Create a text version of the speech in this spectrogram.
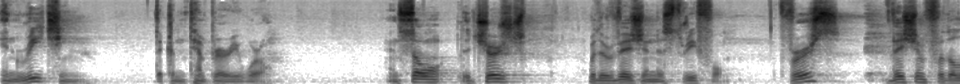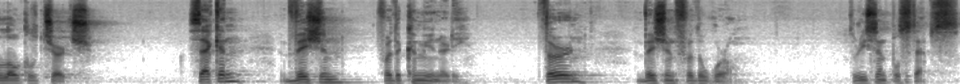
in reaching the contemporary world. And so the church with her vision is threefold. First, vision for the local church. Second, vision for the community. Third, vision for the world. Three simple steps.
